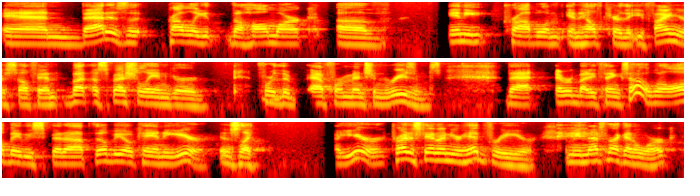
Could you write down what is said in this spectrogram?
And that is a, probably the hallmark of any problem in healthcare that you find yourself in, but especially in GERD for mm-hmm. the aforementioned reasons that everybody thinks, oh, well, all babies spit up, they'll be okay in a year. And it's like, a year, try to stand on your head for a year. I mean, that's not going to work.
